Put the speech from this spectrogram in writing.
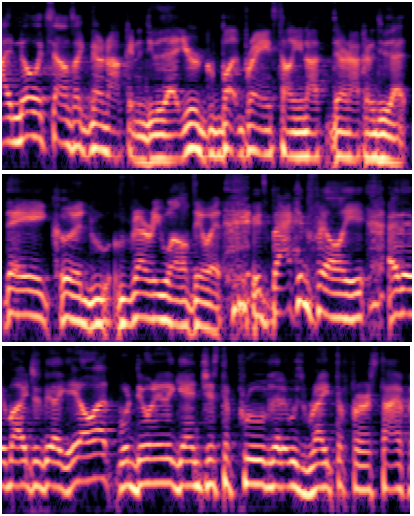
I know it sounds like they're not going to do that. Your butt brain's telling you not they're not going to do that. They could very well do it. It's back in Philly, and they might just be like, you know what, we're doing it again just to prove that it was right the first time,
